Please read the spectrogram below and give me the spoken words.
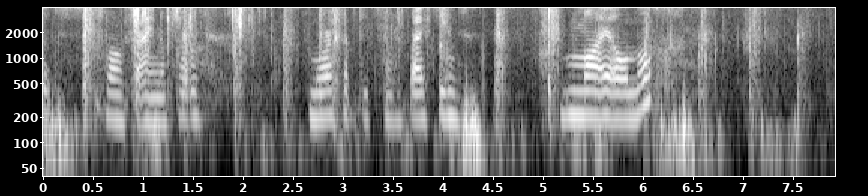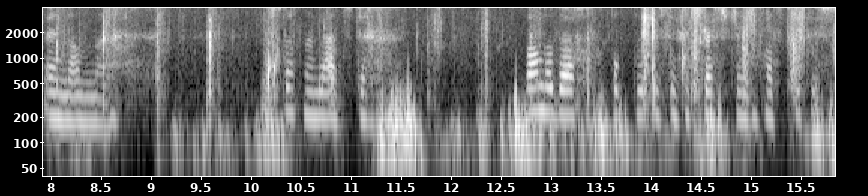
dat is fijn of zo. Morgen heb ik iets van 15 mile nog. En dan uh, is dat mijn laatste wandeldag op de Pacific Crest Trail, als het goed is.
